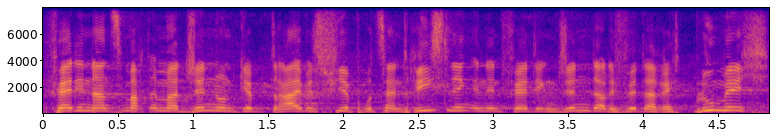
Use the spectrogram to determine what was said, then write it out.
Ferdinands macht immer Gin und gibt 3 bis 4 Prozent Riesling in den fertigen Gin. Dadurch wird er recht blumig.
